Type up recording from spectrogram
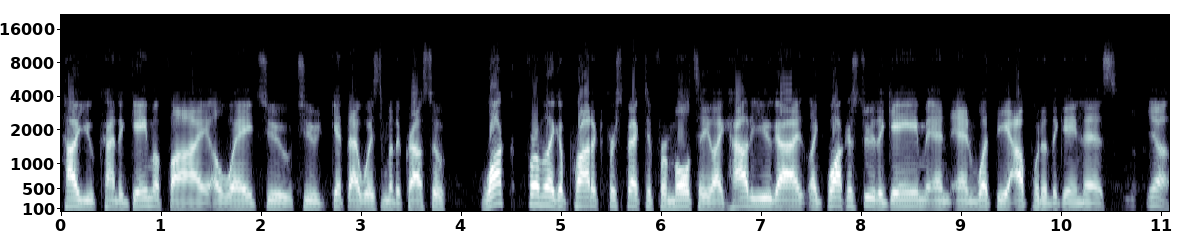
how you kind of gamify a way to to get that wisdom of the crowd. So walk from like a product perspective for multi, like how do you guys like walk us through the game and and what the output of the game is? Yeah.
